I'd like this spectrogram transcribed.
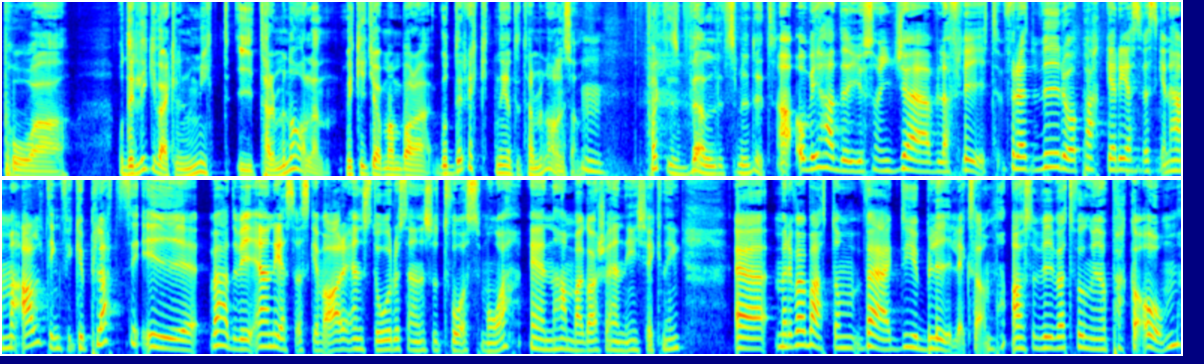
på, och det ligger verkligen mitt i terminalen. Vilket gör att man bara går direkt ner till terminalen sen. Mm. Faktiskt väldigt smidigt. Ja, och vi hade ju sån jävla flyt. För att vi då packade resväskan hemma. Allting fick ju plats i, vad hade vi? En resväska var, en stor och sen så två små. En handbagage och en incheckning. Eh, men det var bara att de vägde ju bly liksom. Alltså vi var tvungna att packa om.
